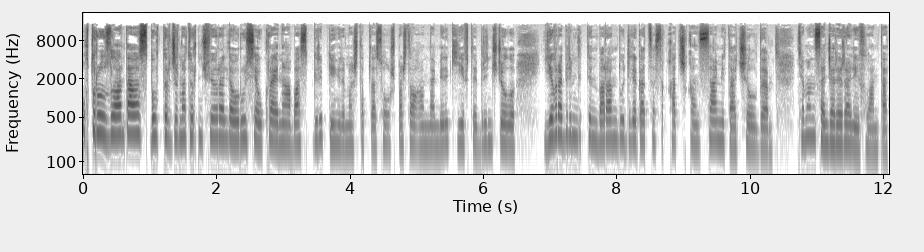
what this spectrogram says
уктуруубузду улантабыз былтыр жыйырма төртүнчү февралда орусия украинага басып кирип кеңири масштабта согуш башталгандан бери киевде биринчи жолу евро биримдиктин барандуу делегациясы катышкан саммит ачылды. Теманы санжар эралиев улантат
